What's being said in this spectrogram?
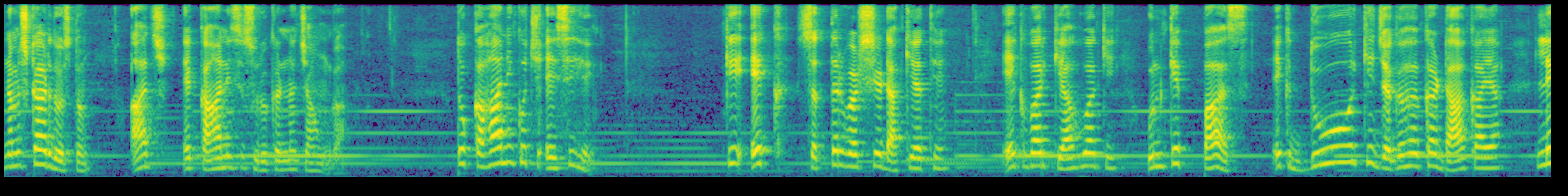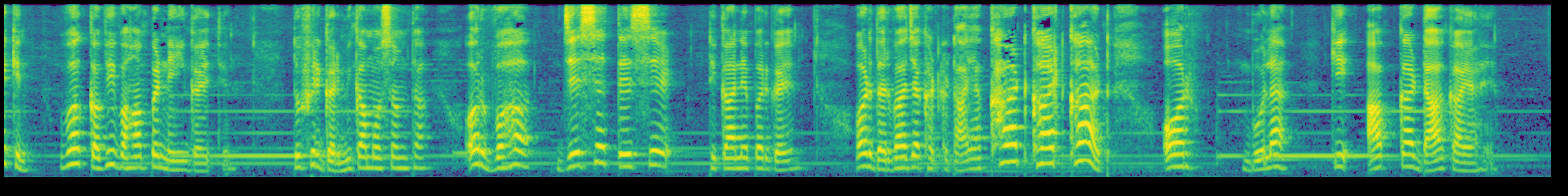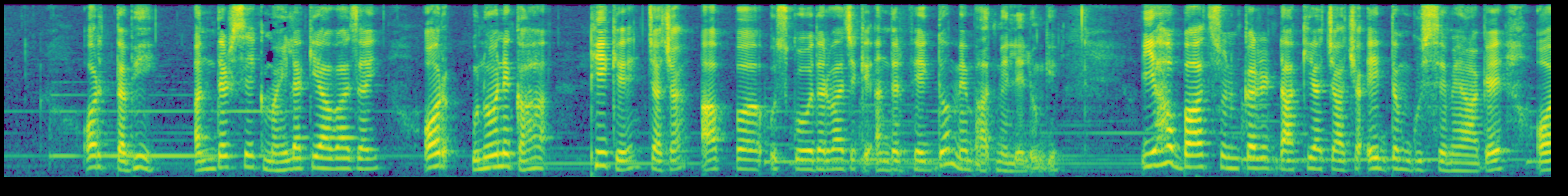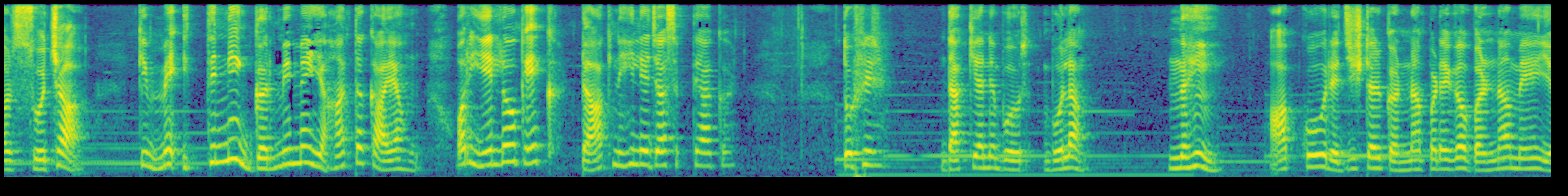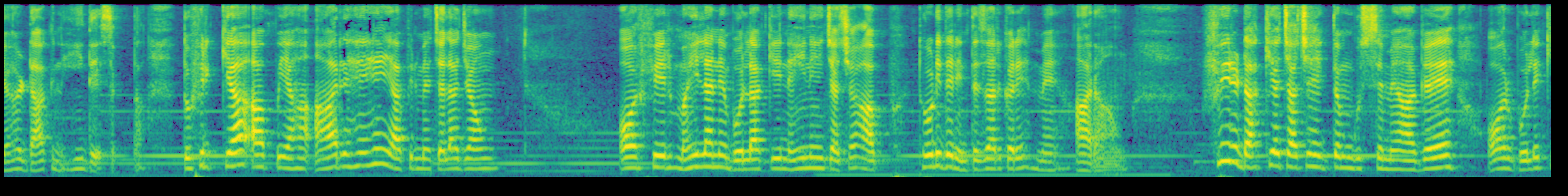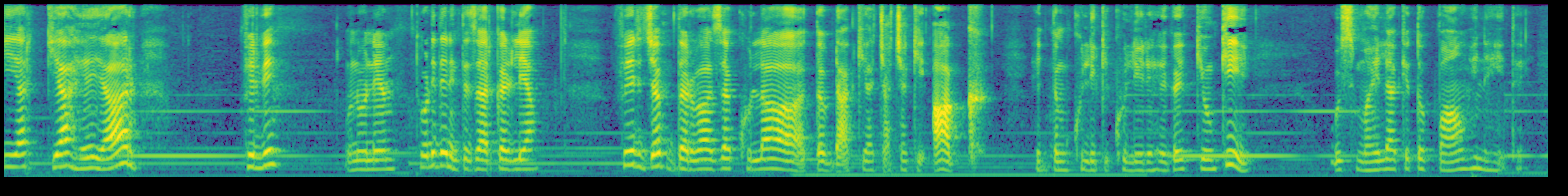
नमस्कार दोस्तों, आज एक कहानी से शुरू करना चाहूँगा। तो कहानी कुछ ऐसी है कि एक सत्तर वर्षीय डाकिया थे। एक बार क्या हुआ कि उनके पास एक दूर की जगह का डाक आया, लेकिन वह कभी वहाँ पर नहीं गए थे। तो फिर गर्मी का मौसम था और वह जैसे तैसे ठिकाने पर गए और दरवाज़ा खटखटाया, खट खट खट और बोला कि आपका डाक आया है। और तभी अंदर से एक महिला की आवाज़ आई और उन्होंने कहा ठीक है चाचा आप उसको दरवाजे के अंदर फेंक दो मैं बाद में ले लूँगी। यह बात सुनकर डाकिया चाचा एकदम गुस्से में आ गए और सोचा कि मैं इतनी गर्मी में यहाँ तक आया हूँ और ये लोग एक डाक नहीं ले जा सकते आकर। तो फिर डाकिया ने बो, बोला नहीं, आपको रजिस्टर करना पड़ेगा, वरना मैं यह डाक नहीं दे सकता। तो फिर क्या आप यहाँ आ रहे हैं या फिर मैं चला जाऊँ? और फिर महिला ने बोला कि नहीं नहीं चाचा, आप थोड़ी देर इंतज़ार करें, मैं आ रहा हूँ। फिर डाकिया चाचा एकदम गुस्से में आ गए और बोले कि यार, क्या है यार? फिर भी उन्होंने थोड़ी देर इंतज़ार कर लिया। फिर जब दरवाज़ा खुला, तब डाकिया चाचा की आँख एकदम खुली की खुली रह गई, क्योंकि उस महिला के तो पाँव ही नहीं थे।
